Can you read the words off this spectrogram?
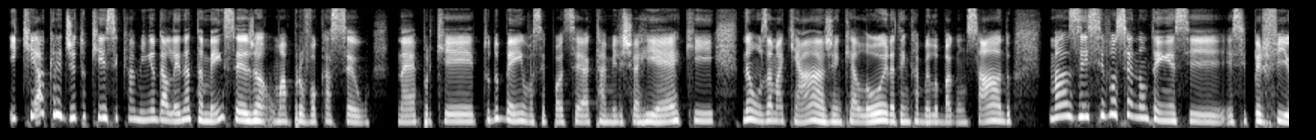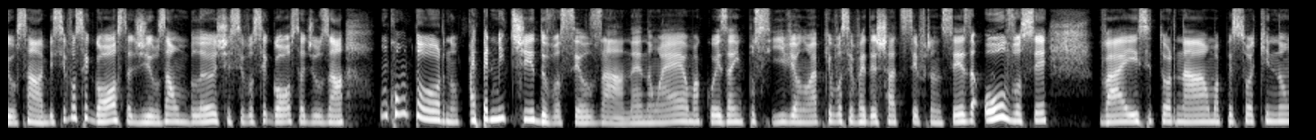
e que a acredito que esse caminho da Lena também seja uma provocação, né? Porque tudo bem, você pode ser a Camille Charrier que não usa maquiagem, que é loira, tem cabelo bagunçado, mas e se você não tem esse, esse perfil, sabe? Se você gosta de usar um blush, se você gosta de usar um contorno, é permitido você usar, né? Não é uma coisa impossível, não é porque você vai deixar de ser francesa ou você vai se tornar uma pessoa que não,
